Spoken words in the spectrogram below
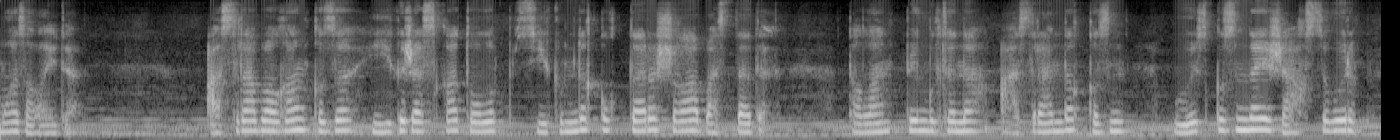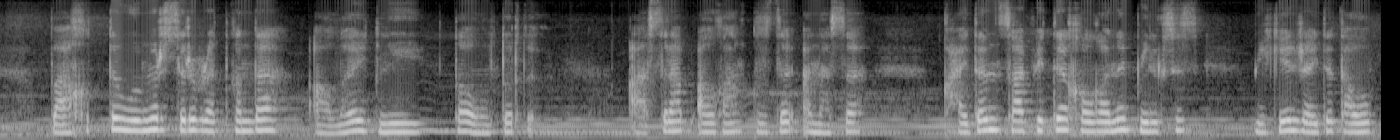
мазалайды. Асырап алған қызы екі жасқа толып сүйкімді қылықтары шыға бастады. Талант пен гүлсана асыранды қызын өз қызындай жақсы көріп бақытты өмір сүріп жатқанда алай-дүлей дауыл тұрды. Асырап алған қыздың анасы қайдан сап ете қалғаны белгісіз мекен-жайды тауып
